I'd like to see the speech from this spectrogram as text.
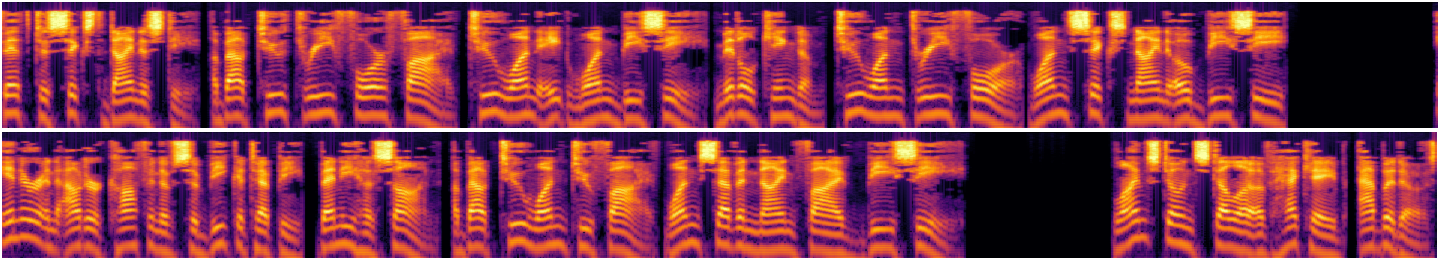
5th to 6th dynasty, about 2345-2181 BC Middle Kingdom 2134-1690 BC Inner and outer coffin of Sebekhetepi, Beni Hassan, about 2125-1795 BC Limestone stela of Hekabe, Abydos,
